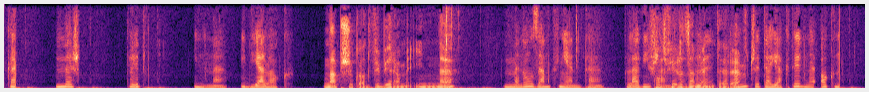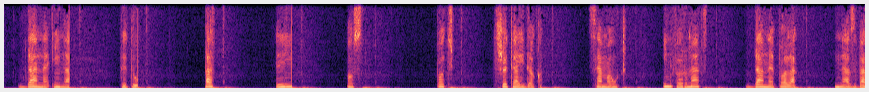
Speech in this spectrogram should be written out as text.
K. Mysz. Tryb. Inne. I dialog. Na przykład wybieramy inne, Menu zamknięte. Klawisze. Potwierdzamy enterem. Odczytaj aktywne okno. Dane i na. Tytuł. Pas. Li. Os. Pod. Czytaj do. Samą. Informacja. Dane pola. Nazwa.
